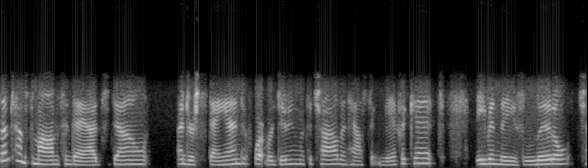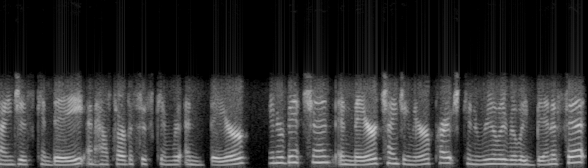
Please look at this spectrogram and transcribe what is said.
Sometimes moms and dads don't understand what we're doing with the child and how significant even these little changes can be and how services can re- and their intervention and their changing their approach can really really benefit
